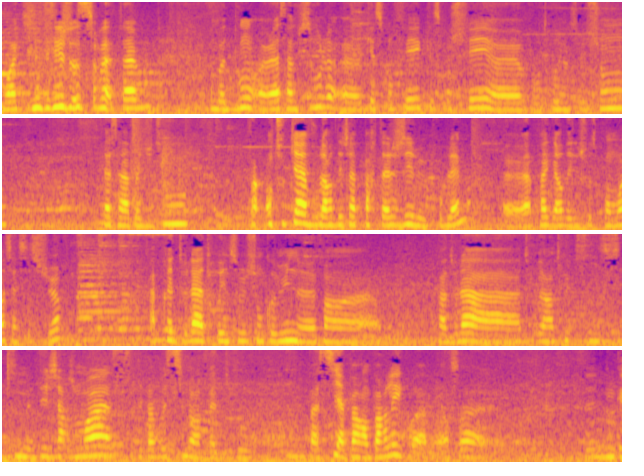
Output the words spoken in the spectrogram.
moi qui mettais les choses sur la table en mode bon, euh, là ça me saoule, euh, qu'est-ce qu'on fait, qu'est-ce que je fais euh, pour trouver une solution. Là ça va pas du tout. Enfin, en tout cas, vouloir déjà partager le problème, à pas garder les choses pour moi, ça c'est sûr. Après, de là à trouver une solution commune, enfin, de là à trouver un truc qui, me décharge moi, c'était pas possible en fait. Du coup, enfin, si, à part en parler quoi, mais en soi, Donc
